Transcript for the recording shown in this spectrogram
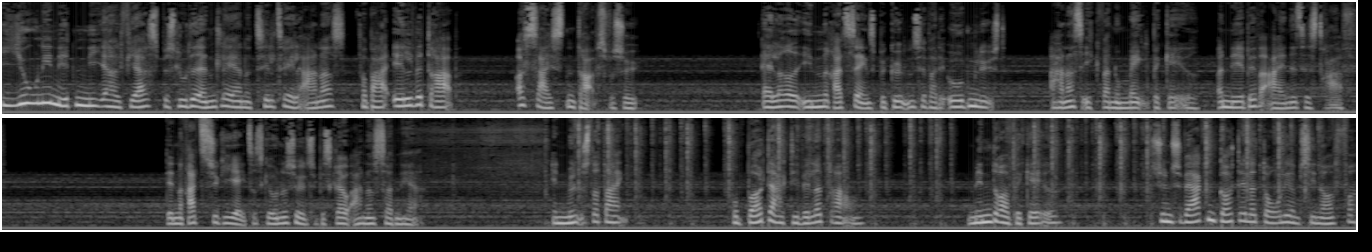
I juni 1979 besluttede anklagerne at tiltale Anders for bare 11 drab og 16 drabsforsøg. Allerede inden retssagens begyndelse var det åbenlyst, at Anders ikke var normalt begavet og næppe var egnet til straf. Den retspsykiatriske undersøgelse beskrev Anders sådan her. En mønsterdreng, robotagtig velopdragen, mindre begavet, synes hverken godt eller dårligt om sine ofre,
